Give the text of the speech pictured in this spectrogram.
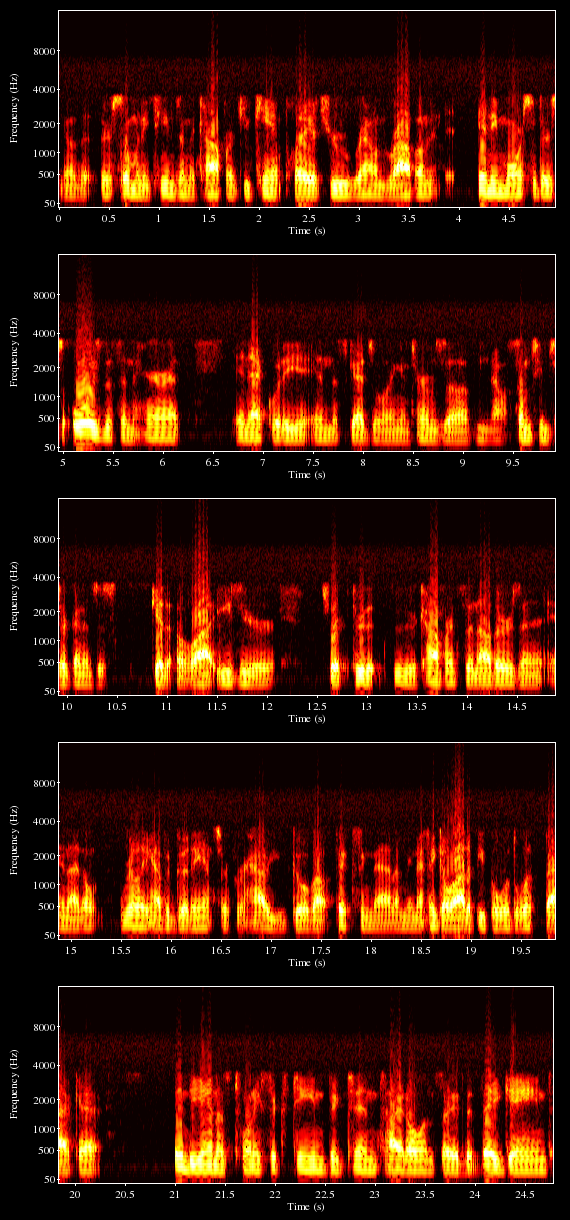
you know that there's so many teams in the conference you can't play a true round robin anymore. So there's always this inherent inequity in the scheduling in terms of you know some teams are going to just get a lot easier trip through the through the conference than others, and, and I don't really have a good answer for how you go about fixing that. I mean, I think a lot of people would look back at Indiana's 2016 Big Ten title and say that they gained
